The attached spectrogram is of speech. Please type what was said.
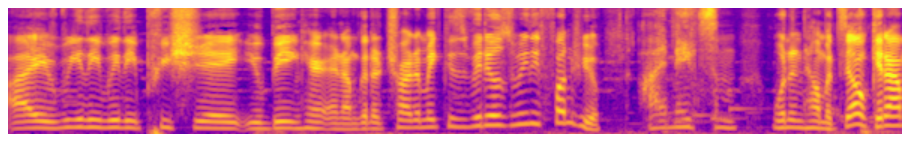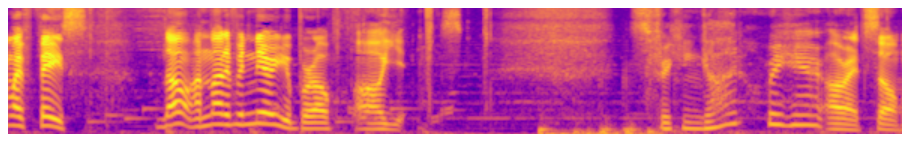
I really, really appreciate you being here, and I'm gonna try to make these videos really fun for you. I made some wooden helmets. Oh, get out of my face. No, I'm not even near you, bro. Oh, yeah. This freaking guy over here. All right, so,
